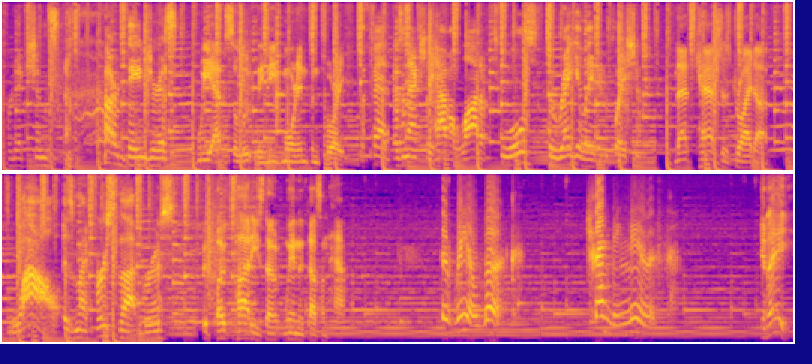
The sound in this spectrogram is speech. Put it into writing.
Predictions are dangerous. We absolutely need more inventory. The Fed doesn't actually have a lot of tools to regulate inflation. That cash has dried up. Wow, is my first thought, Bruce. If both parties don't win, it doesn't happen. The Real Look. Trending news. G'day.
